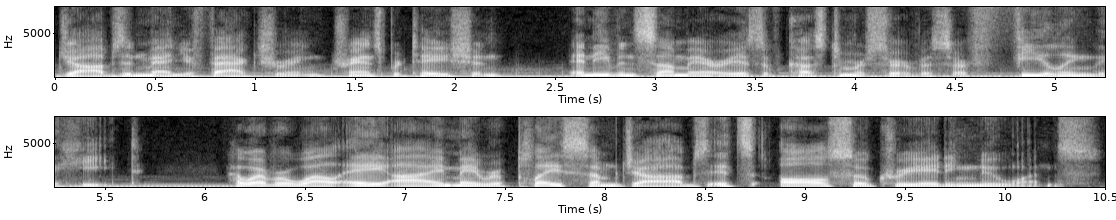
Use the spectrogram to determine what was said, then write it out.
Jobs in manufacturing, transportation, and even some areas of customer service are feeling the heat. However, while AI may replace some jobs, it's also creating new ones.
